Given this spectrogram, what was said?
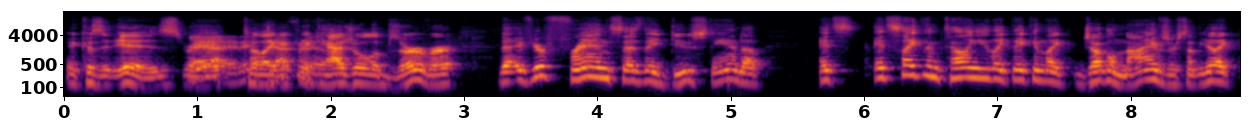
because it is right Yeah, it to is, like a definitely. casual observer that if your friend says they do stand up it's it's like them telling you like they can like juggle knives or something you're like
